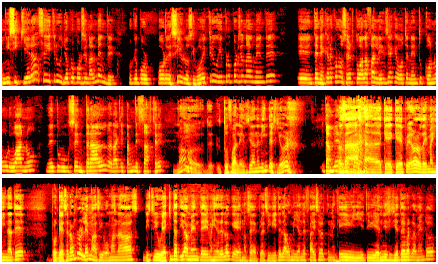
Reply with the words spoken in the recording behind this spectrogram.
ni siquiera se distribuyó proporcionalmente, porque por, por decirlo, si vos distribuís proporcionalmente, eh, tenés que reconocer toda la falencia que vos tenés en tu cono urbano, de tu central, ¿verdad? Que está un desastre. No, tu falencia en el interior. Y también... O sea, que, que peor, o sea, imagínate porque ese era un problema, si vos mandabas distribuir equitativamente, imagínate lo que es, no sé, recibiste la un millón de Pfizer, tenés que dividir, en 17 departamentos,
